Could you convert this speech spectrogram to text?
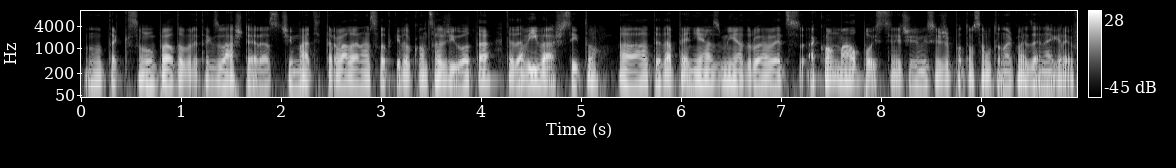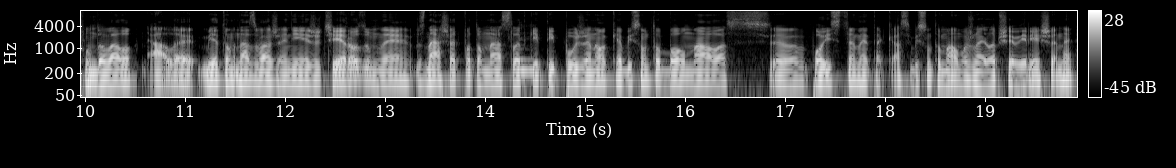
No tak som úplne dobre, tak zváž teraz, či mať trvalé následky do konca života, teda vyváž si to a, teda peniazmi a druhá vec, ako on mal poistenie, čiže myslím, že potom sa mu to nakoniec aj nejak refundovalo, ale je to na zváženie, že či je rozumné znášať potom následky mm. typu, že no keby som to bol mal a e, poistené, tak asi by som to mal možno aj lepšie vyriešené.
